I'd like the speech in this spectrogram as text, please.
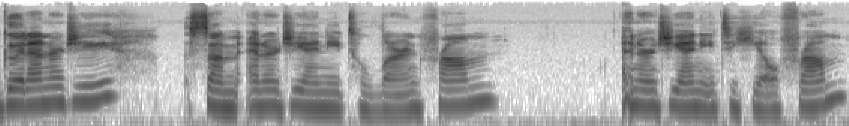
good energy, some energy I need to learn from, energy I need to heal from.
